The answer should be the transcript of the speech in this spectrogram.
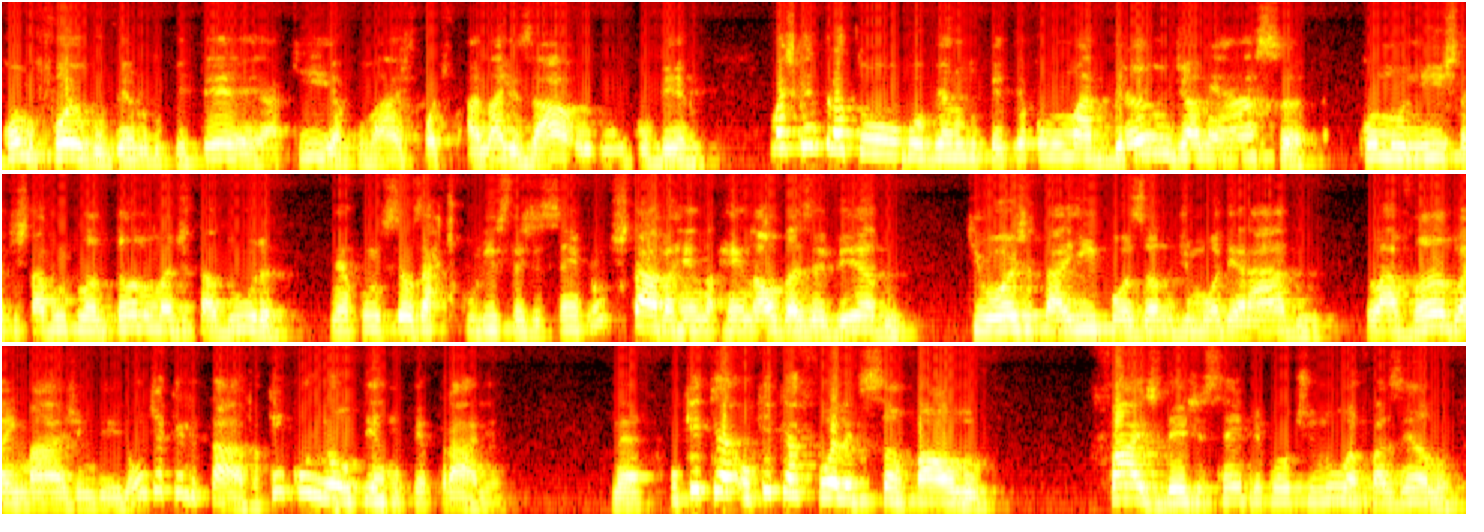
como foi o governo do PT aqui e acolá, a gente pode analisar o, o governo. Mas quem tratou o governo do PT como uma grande ameaça comunista que estava implantando uma ditadura né, com seus articulistas de sempre? Onde estava Reinaldo Azevedo, que hoje está aí posando de moderado, lavando a imagem dele. Onde é que ele estava? Quem cunhou o termo petralha? Né? O, que, que, a, o que, que a Folha de São Paulo faz desde sempre e continua fazendo,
